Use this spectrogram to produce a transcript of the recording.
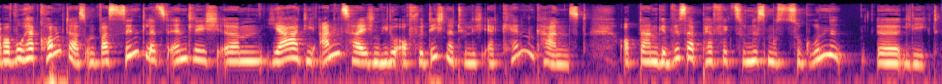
Aber woher kommt das und was sind letztendlich ähm, ja die Anzeichen, wie du auch für dich natürlich erkennen kannst, ob da ein gewisser Perfektionismus zugrunde äh, liegt?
